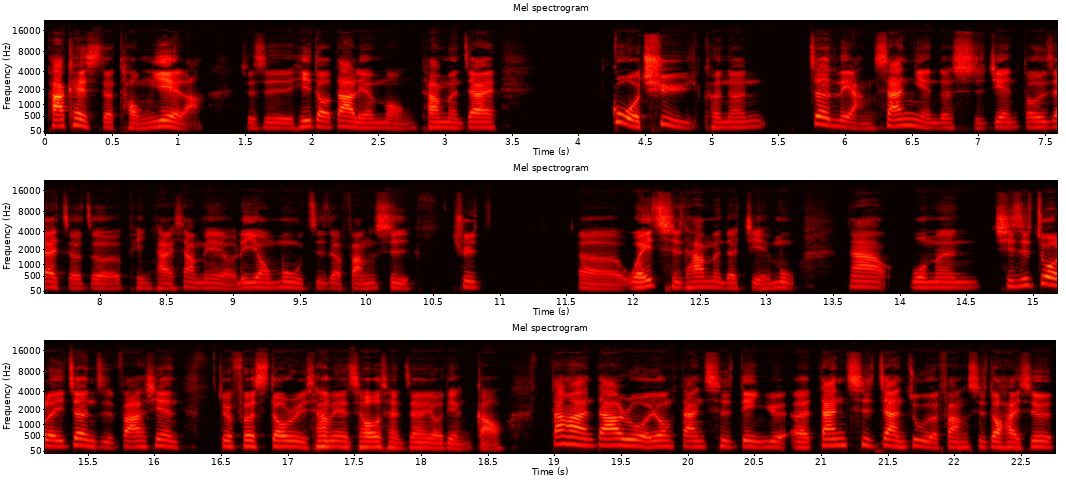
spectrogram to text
Parkes 的同业啦，就是 Hido 大联盟，他们在过去可能这两三年的时间，都是在泽泽平台上面有利用募资的方式去呃维持他们的节目。那我们其实做了一阵子，发现就 First Story 上面抽成真的有点高。当然，大家如果用单次订阅呃单次赞助的方式，都还是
